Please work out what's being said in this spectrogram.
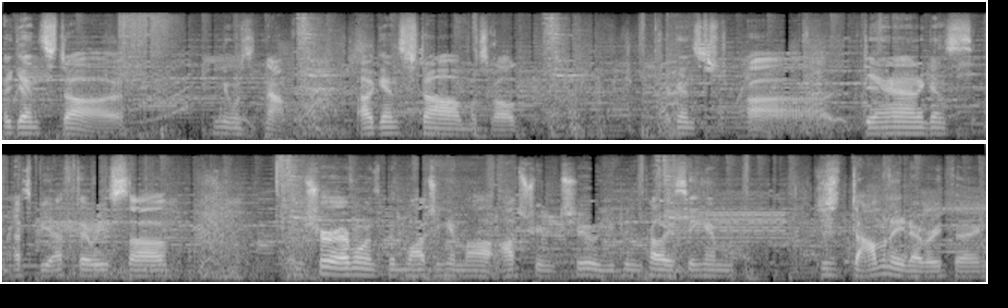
Against uh I think it? Was no. Against um what's it called? Against uh Dan against SBF that we saw. I'm sure everyone's been watching him uh, off stream too. You've been probably seeing him just dominate everything.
